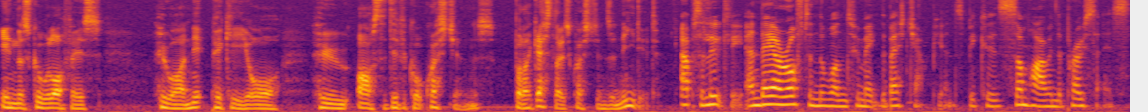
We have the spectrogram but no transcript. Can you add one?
in the school office who are nitpicky or who ask the difficult questions. But I guess those questions are needed Absolutely. And they are often the ones who make the best champions because somehow in the process,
